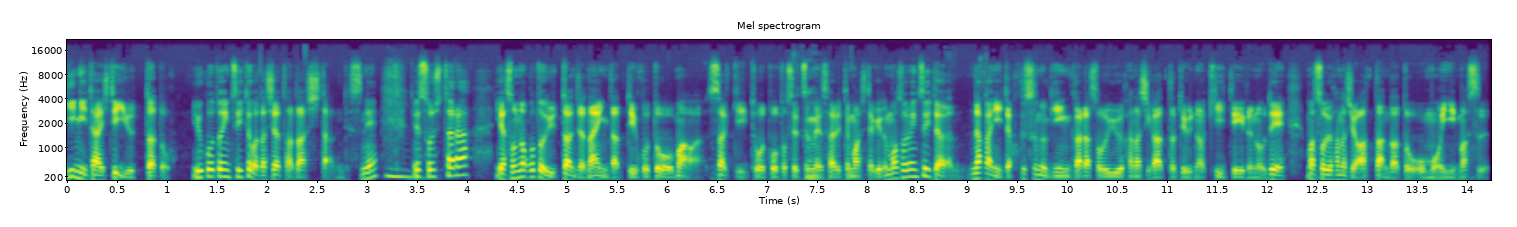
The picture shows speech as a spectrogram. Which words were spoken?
議員に対して言ったということについて、私は正したんですね。うん、でそしたら、いや、そんなことを言ったんじゃないんだということを、まあ、さっきとうとうと説明されてましたけども、それについては、中にいた複数の議員からそういう話があったというのは聞いているので、まあ、そういう話はあったんだと思います。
